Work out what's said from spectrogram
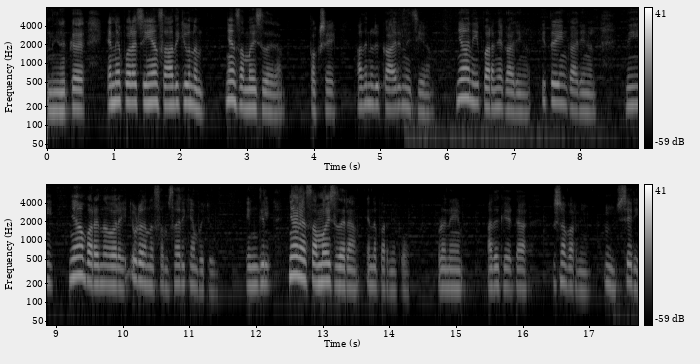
നിനക്ക് എന്നെ പോലെ ചെയ്യാൻ സാധിക്കുമെന്നും ഞാൻ സമ്മതിച്ചു തരാം. പക്ഷേ അതിനൊരു കാര്യം നീ ചെയ്യണം. ഞാൻ ഈ പറഞ്ഞ കാര്യങ്ങൾ ഇത്രയും കാര്യങ്ങൾ നീ ഞാൻ പറയുന്ന പോലെ ഇവിടെ നിന്ന് സംസാരിക്കാൻ പറ്റൂ. എങ്കിൽ ഞാൻ സമ്മതിച്ചു തരാം എന്ന് പറഞ്ഞപ്പോൾ ഉടനെ അത് കേട്ട കൃഷ്ണ പറഞ്ഞു ശരി.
